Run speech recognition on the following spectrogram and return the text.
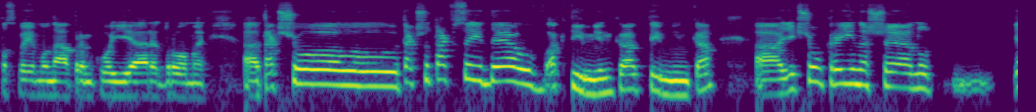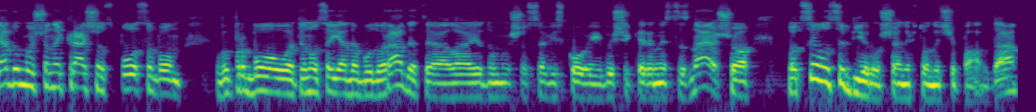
по своєму напрямку і аеродроми. Так що, так що так все йде активненько, активненько. Якщо Україна ще ну. Я думаю, що найкращим способом випробовувати, ну це я не буду радити, але я думаю, що це військові і вище керівництво знає, що от силу Сибіру ще ніхто не чіпав. Да?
